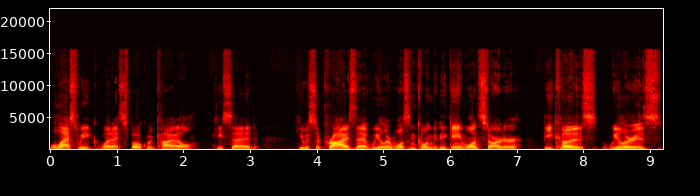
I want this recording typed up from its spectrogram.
well, last week when I spoke with Kyle, he said he was surprised that Wheeler wasn't going to be a game one starter because Wheeler is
